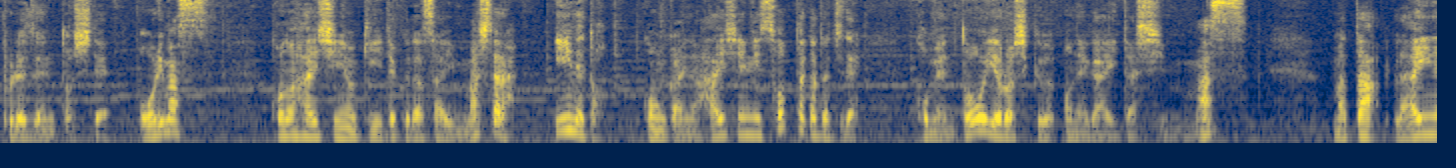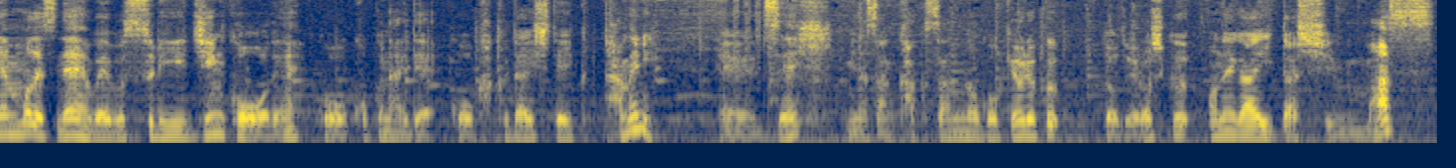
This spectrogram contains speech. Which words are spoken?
プレゼントしておりますこの配信を聞いてくださいましたら、いいねと今回の配信に沿った形でコメントをよろしくお願いいたします。また来年もですね Web3 人口をねこう国内でこう拡大していくために、えー、ぜひ皆さん拡散のご協力どうぞよろしくお願いいたします。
